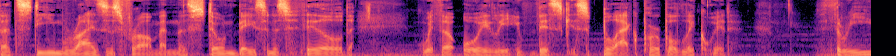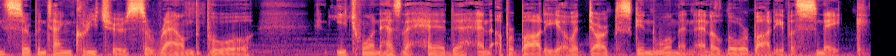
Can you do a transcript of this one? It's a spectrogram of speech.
that steam rises from, and the stone basin is filled with a oily, viscous, black purple liquid. Three serpentine creatures surround the pool, and each one has the head and upper body of a dark skinned woman and a lower body of a snake.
